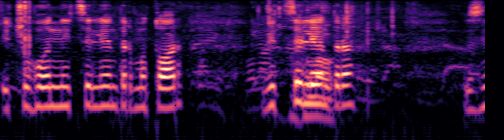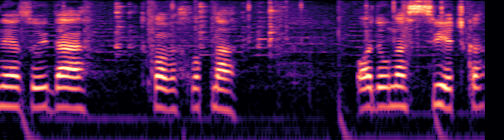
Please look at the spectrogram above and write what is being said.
і чугунний циліндр мотор. Від циліндра знизу йде така вихлопна. От у нас свічка.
